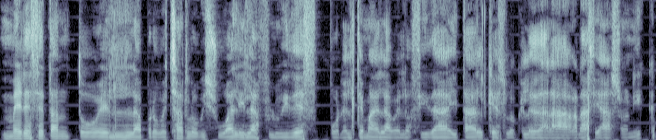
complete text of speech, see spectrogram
merece tanto el aprovechar lo visual y la fluidez por el tema de la velocidad y tal, que es lo que le da la gracia a Sonic,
